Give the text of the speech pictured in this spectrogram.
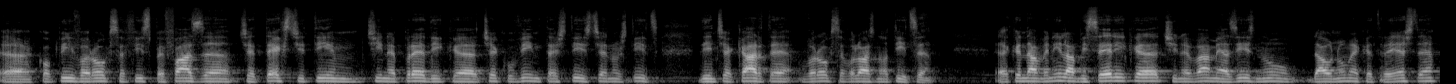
Uh, copii, vă rog să fiți pe fază, ce text citim, cine predică, ce cuvinte știți, ce nu știți, din ce carte, vă rog să vă luați notițe. Uh, când am venit la biserică, cineva mi-a zis, nu dau nume că trăiește,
